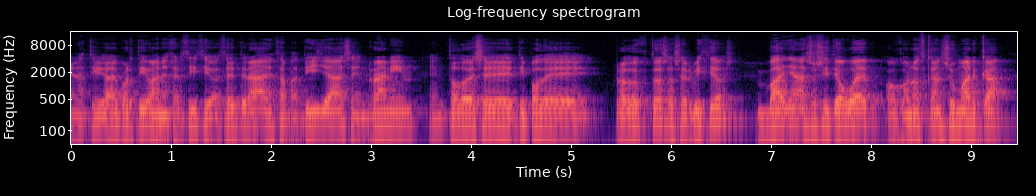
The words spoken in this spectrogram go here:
en actividad deportiva, en ejercicio, etcétera, en zapatillas, en running, en todo ese tipo de productos o servicios, vayan a su sitio web o conozcan su marca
